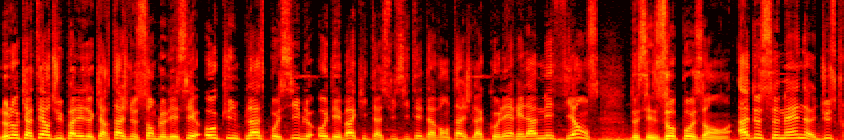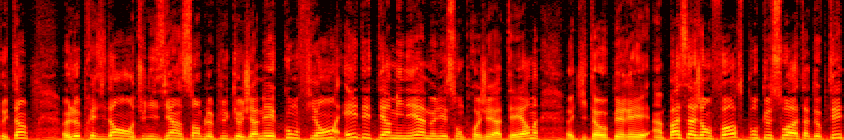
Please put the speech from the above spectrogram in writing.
Le locataire du palais de Carthage ne semble laisser aucune place possible au débat, quitte à susciter davantage la colère et la méfiance de ses opposants. À deux semaines du scrutin, le président tunisien semble plus que jamais confiant et déterminé à mener son projet à terme, quitte à opérer un passage en force pour que soit adoptée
